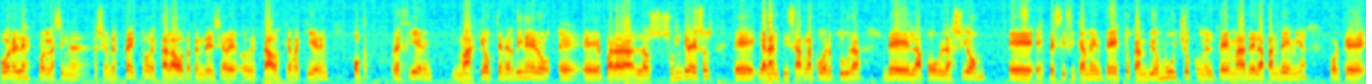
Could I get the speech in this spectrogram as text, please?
por, el, por la asignación de espectro, está la otra tendencia de, estados que requieren o prefieren más que obtener dinero eh, para sus ingresos, eh, garantizar la cobertura de la población. Eh, específicamente esto cambió mucho con el tema de la pandemia, porque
